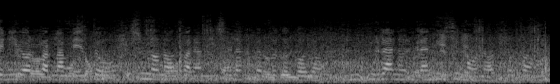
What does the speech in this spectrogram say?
bienvenido al Parlamento. Es un honor para mí, soy la jefa de protocolo. Un gran, grandísimo honor, por favor.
